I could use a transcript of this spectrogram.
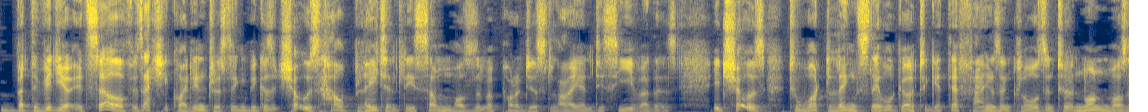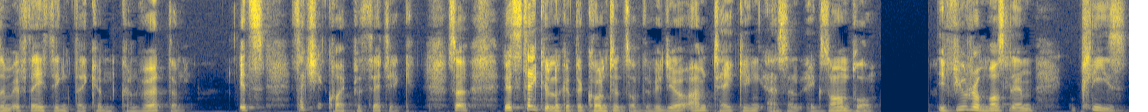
But the video itself is actually quite interesting because it shows how blatantly some Muslim apologists lie and deceive others. It shows to what lengths they will go to get their fangs and claws into a non-Muslim if they think they can convert them. It's, it's actually quite pathetic. So let's take a look at the contents of the video I'm taking as an example. If you're a Muslim, please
